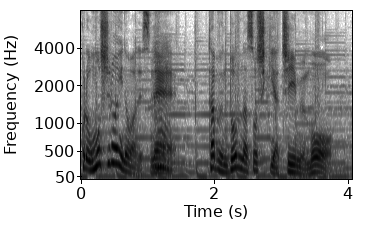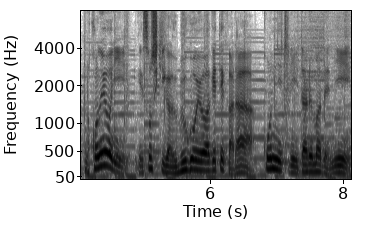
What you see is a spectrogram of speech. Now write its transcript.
これ面白いのはですね、はい、多分どんな組織やチームもこのように組織が産声を上げてから今日に至るまでに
